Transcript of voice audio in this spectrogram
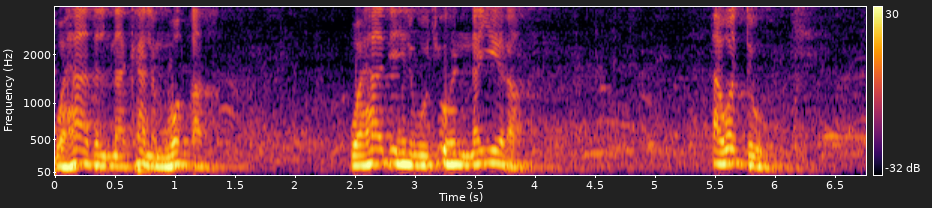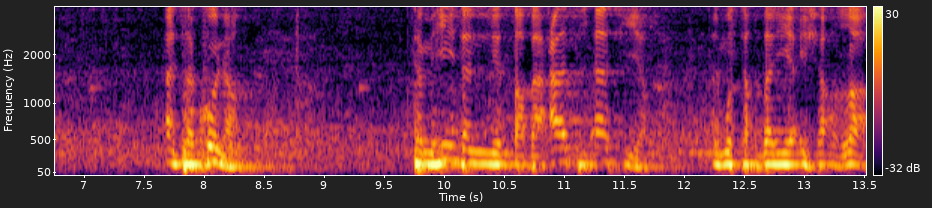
وهذا المكان الموقر وهذه الوجوه النيرة أود أن تكون تمهيدا للطبعات الآتية المستقبلية إن شاء الله.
